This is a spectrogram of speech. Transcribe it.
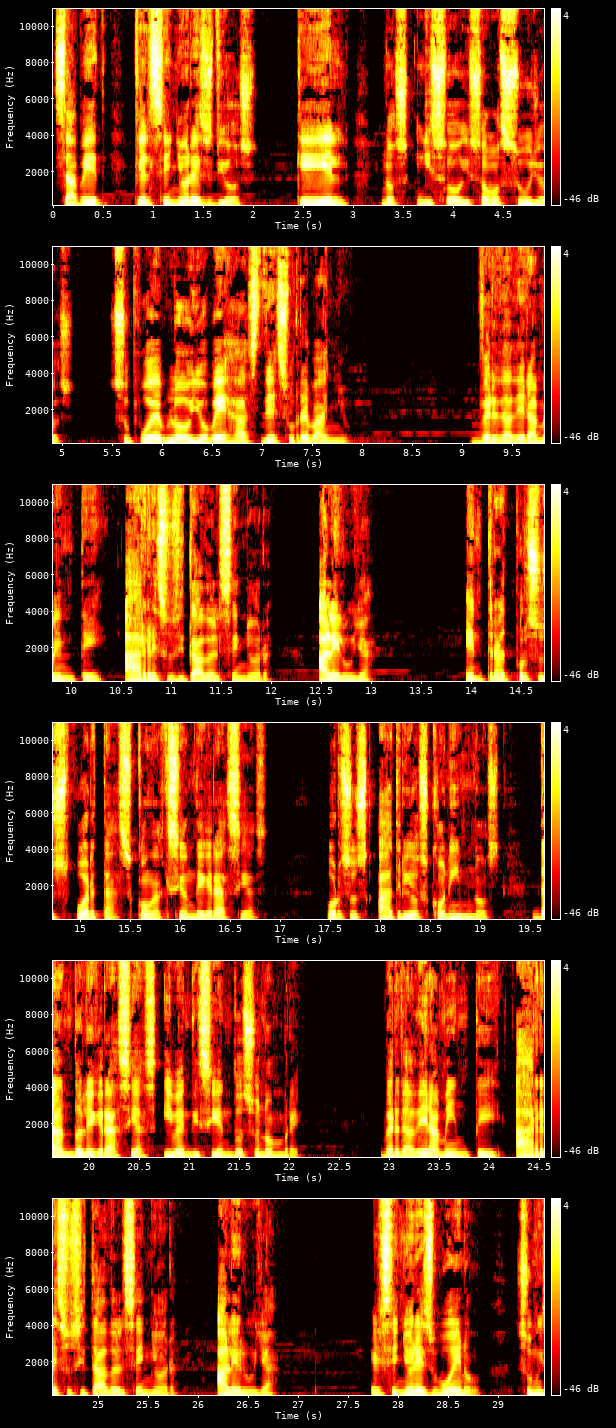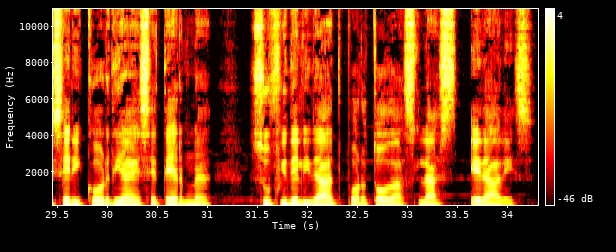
Sabed que el Señor es Dios, que Él nos hizo y somos suyos, su pueblo y ovejas de su rebaño. Verdaderamente ha resucitado el Señor. Aleluya. Entrad por sus puertas con acción de gracias por sus atrios con himnos, dándole gracias y bendiciendo su nombre. Verdaderamente ha resucitado el Señor. Aleluya. El Señor es bueno, su misericordia es eterna, su fidelidad por todas las edades.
